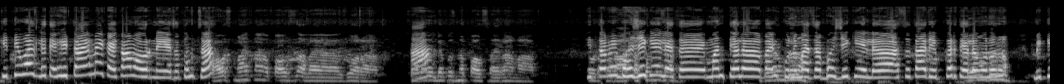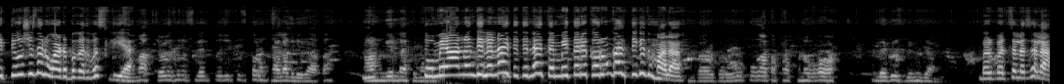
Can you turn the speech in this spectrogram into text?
किती वाजले ते? हे टाइम आहे काय कामावर नाही यायचा तुमचा? पाऊस माहीत ना पाऊस झाला जोरात? पहिल्यापासून पाऊस आहे राहणार इथं मी भजी केले तर म्हणत्याला बायकोने माझा भजी केलं असं तारीफ करत्याला गरम म्हणून. मी किती उशीर झालं वाट बघत बसली या. मागच्या वेळेस रुसले तुझी तूच करून खायला लागली का आता? आणून गेली नाही तुम्ही आणून दिलं नाही ते नाही तर मी तरी करून घालते की तुम्हाला. बरं बरं उरकू का आता? फास्ट नको बाबा. लगेच घेऊन जा. बरं बरं चला चला.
